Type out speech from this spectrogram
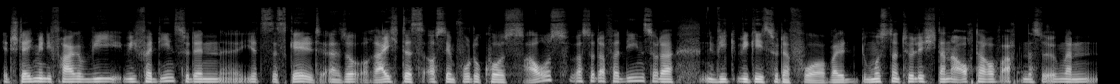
Jetzt stelle ich mir die Frage, wie, wie verdienst du denn äh, jetzt das Geld? Also reicht das aus dem Fotokurs aus, was du da verdienst oder wie, wie gehst du da vor? Weil du musst natürlich dann auch darauf achten, dass du irgendwann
